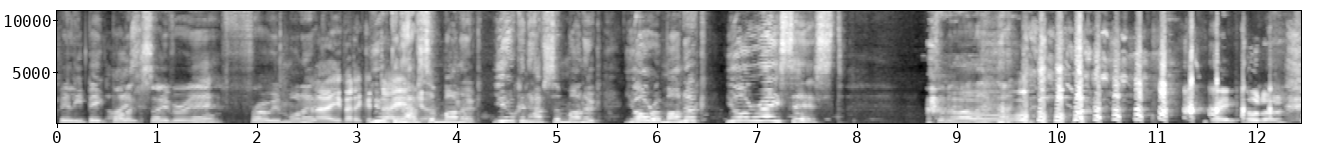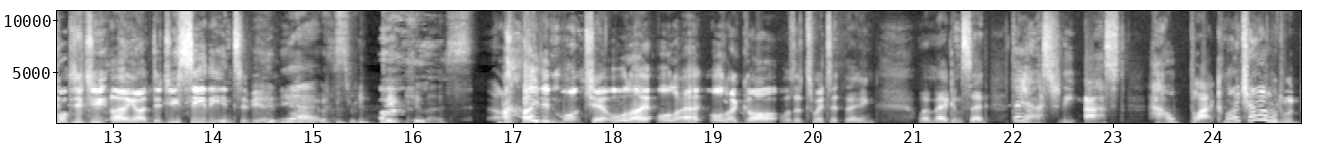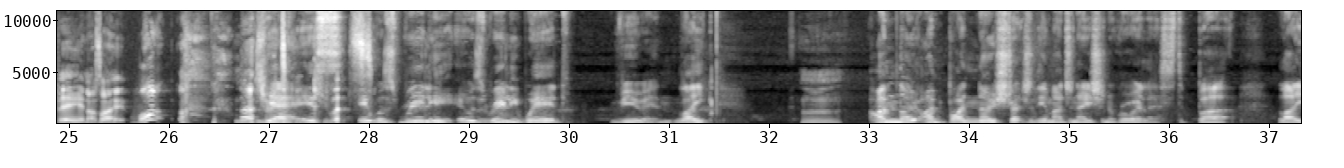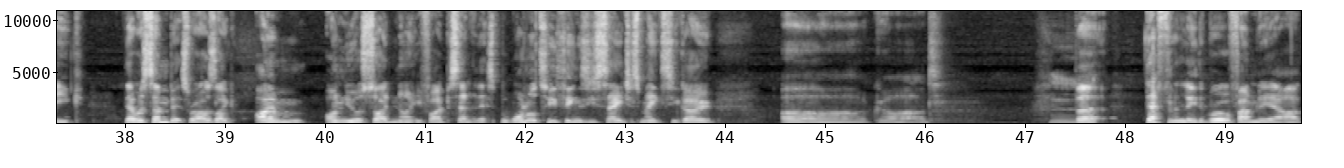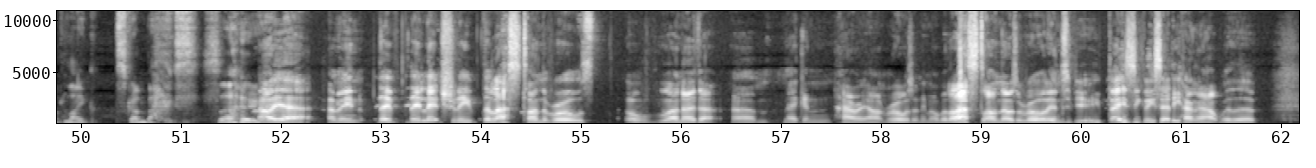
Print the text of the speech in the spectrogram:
Billy Big Nice. Bollocks over here throwing Monarch. no, you've had a good you day. can have you? some Monarch. You can have some Monarch. You're a Monarch. You're racist. Something like. Oh. Wait, hold on. did you? Hang on. Did you see the interview? Yeah, it was ridiculous. I didn't watch it. All I, all I, all I got was a Twitter thing where Meghan said they actually asked how black my child would be, and I was like, "What? That's yeah, ridiculous." it's it was really it was really weird viewing. Like, Hmm. I'm no I'm by no stretch of the imagination a royalist, but like there were some bits where I was like, I'm on your side 95 percent of this, but one or two things you say just makes you go, oh god. Hmm. But definitely the royal family are like scumbags. So Oh yeah, I mean they they literally the last time the royals. Oh, well, I know that um, Meghan and Harry aren't royals anymore, but the last time there was a royal interview, he basically said he hung out with a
